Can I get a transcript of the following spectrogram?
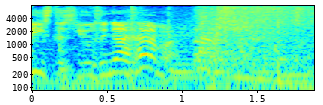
beast is using a hammer.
